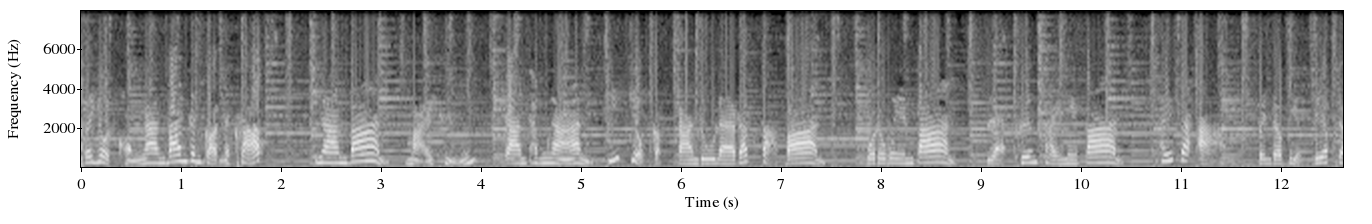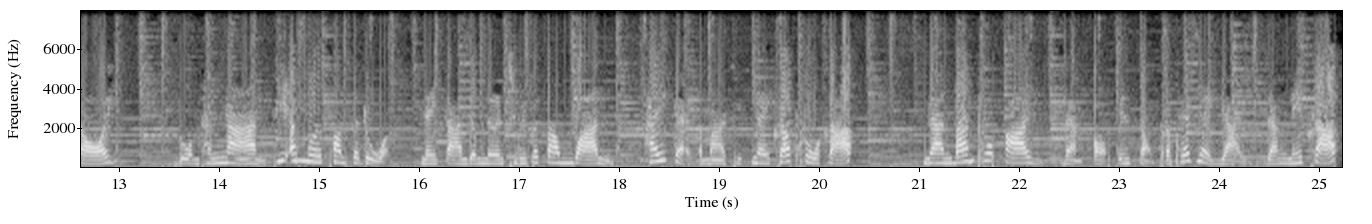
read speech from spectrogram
ประโยชน์ของงานบ้านกันก่อนนะครับ งานบ้าน หมายถึง การทำงานที่เกี่ยวกับการดูแลรักษาบ้าน บริเวณบ้าน และเครื่องใช้ในบ้าน ให้สะอาดเป็นระเบียบเรียบร้อย รวมทั้งงานที่อำนวยความสะดวกในการดำเนินชีวิตประจำวัน ให้แก่สมาชิกในครอบครัวครับ งานบ้านทั่วไปแบ่งออกเป็นสองประเภทใหญ่ ๆ ดังนี้ครับ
